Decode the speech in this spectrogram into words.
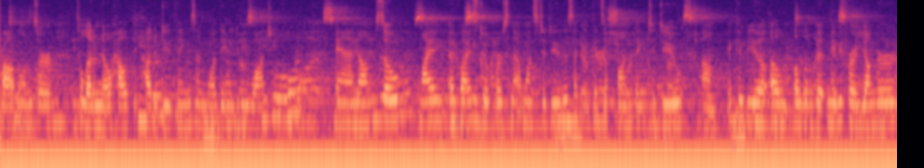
problems or to let them know how, how to do things and what they need to be watching for. And um, so my advice to a person that wants to do this, I think it's a fun thing to do. Um, it can be a, a, a, little bit maybe for a younger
